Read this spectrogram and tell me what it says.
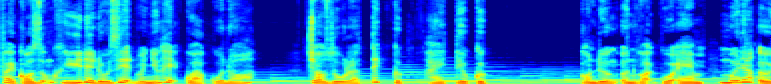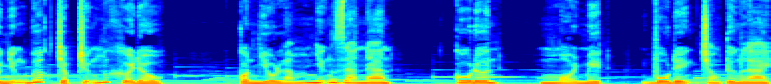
phải có dũng khí để đối diện với những hệ quả của nó, cho dù là tích cực hay tiêu cực. Con đường ơn gọi của em mới đang ở những bước chập chững khởi đầu. Còn nhiều lắm những gian nan, cô đơn, mỏi mệt, vô định trong tương lai.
